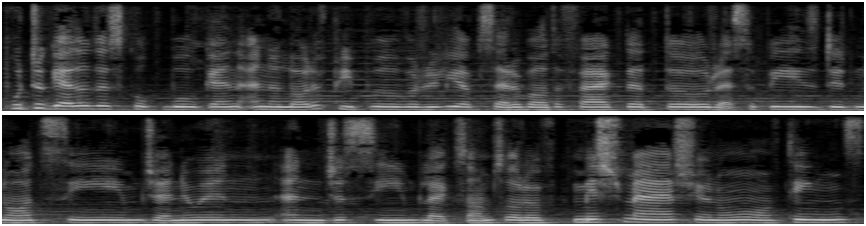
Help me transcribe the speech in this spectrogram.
put together this cookbook and, and a lot of people were really upset about the fact that the recipes did not seem genuine and just seemed like some sort of mishmash you know of things.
